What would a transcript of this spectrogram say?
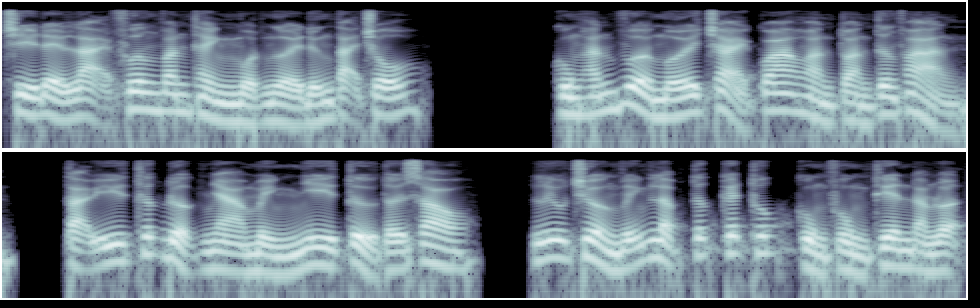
Chỉ để lại Phương Văn Thành một người đứng tại chỗ. Cùng hắn vừa mới trải qua hoàn toàn tương phản, tại ý thức được nhà mình nhi tử tới sau, Lưu Trường Vĩnh lập tức kết thúc cùng Phùng Thiên đàm luận,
